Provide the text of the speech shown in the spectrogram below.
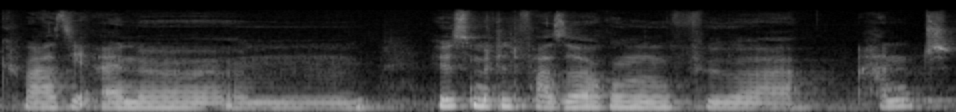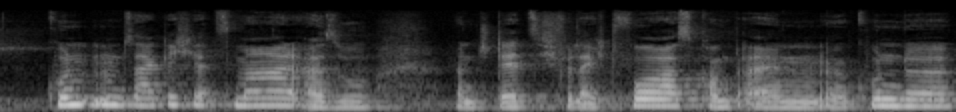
quasi eine ähm, Hilfsmittelversorgung für Handkunden, sage ich jetzt mal. Also man stellt sich vielleicht vor, es kommt ein äh, Kunde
